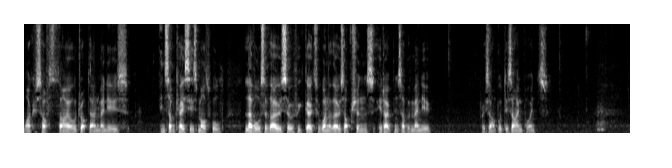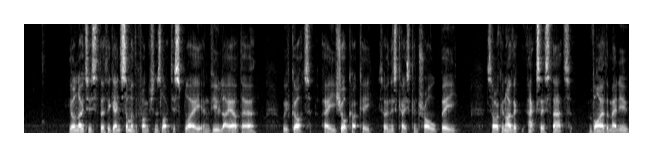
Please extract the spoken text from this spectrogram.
Microsoft style drop down menus in some cases multiple levels of those. So if we go to one of those options, it opens up a menu. For example, design points. You'll notice that against some of the functions like display and view layout there, we've got a shortcut key. So in this case, Control B. So I can either access that via the menu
